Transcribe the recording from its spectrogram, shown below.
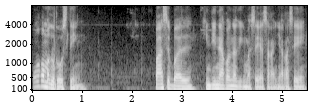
Kung ako mag-ghosting, possible hindi na ako naging masaya sa kanya kasi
